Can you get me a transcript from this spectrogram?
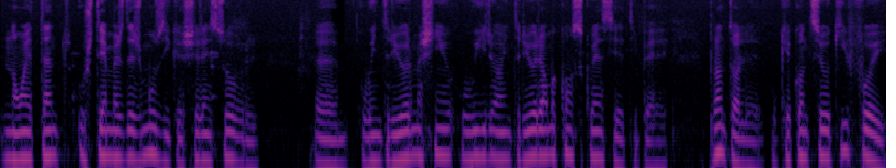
Não é tanto os temas das músicas serem sobre ah, o interior, mas sim o ir ao interior é uma consequência. Tipo, é pronto, olha, o que aconteceu aqui foi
